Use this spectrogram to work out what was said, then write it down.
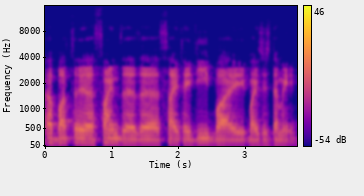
uh, but uh, find the, the site ID by by this domain.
